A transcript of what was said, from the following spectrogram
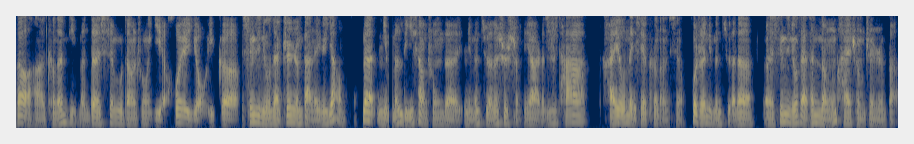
到哈，可能你们的心目当中也会有一个《星际牛仔》真人版的一个样子。那你们理想中的，你们觉得是什么样的？就是他。还有哪些可能性？或者你们觉得，呃，《星际牛仔》它能拍成真人版？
